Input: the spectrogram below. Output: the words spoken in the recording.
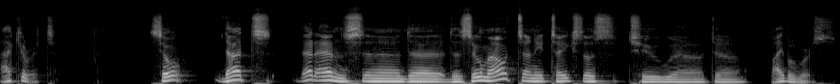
accurate. So that's that ends uh, the the zoom out, and it takes us to uh, the Bible verse.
